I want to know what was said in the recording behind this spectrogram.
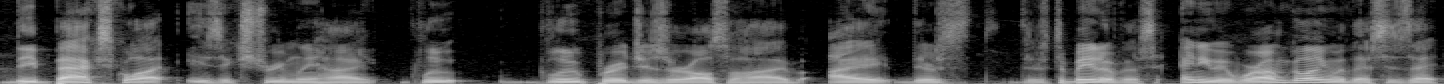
The back squat is extremely high. Glute glute bridges are also high. I there's there's debate over this. Anyway, where I'm going with this is that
